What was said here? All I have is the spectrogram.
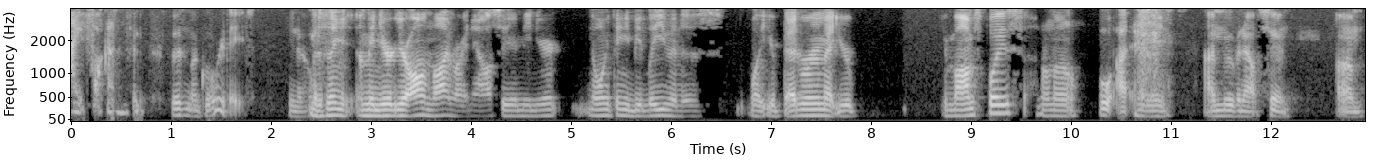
I ain't fucking leaving. Those are my glory days. You know. But the thing, I mean, you're you're online right now, so I mean, you're the only thing you'd be leaving is what your bedroom at your your mom's place. I don't know. Well, I, I mean, I'm moving out soon. Um,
